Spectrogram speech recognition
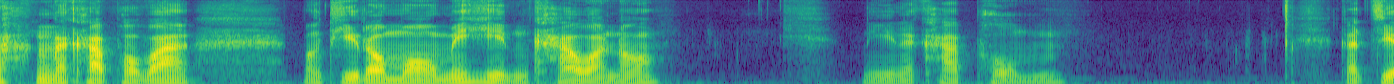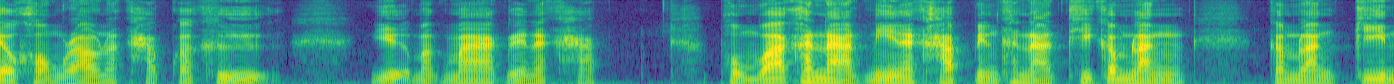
บ้างนะครับ เพราะว่าางทีเรามองไม่เห็นเขาอะเนาะนี่นะครับผมกระเจียวของเรานะครับก็คือเยอะมากๆเลยนะครับ ผมว่าขนาดนี้นะครับเป็นขนาดที่กำลังกำลังกิน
